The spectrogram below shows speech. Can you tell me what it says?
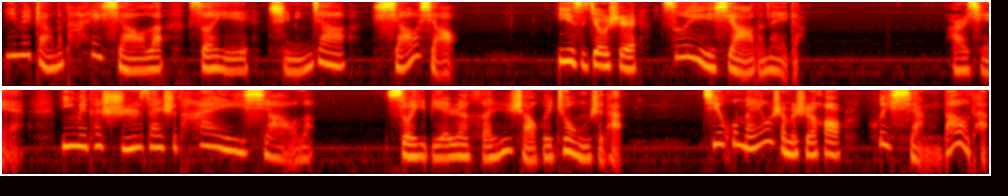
因为长得太小了，所以取名叫“小小”，意思就是最小的那个。而且，因为她实在是太小了，所以别人很少会重视她，几乎没有什么时候会想到她。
